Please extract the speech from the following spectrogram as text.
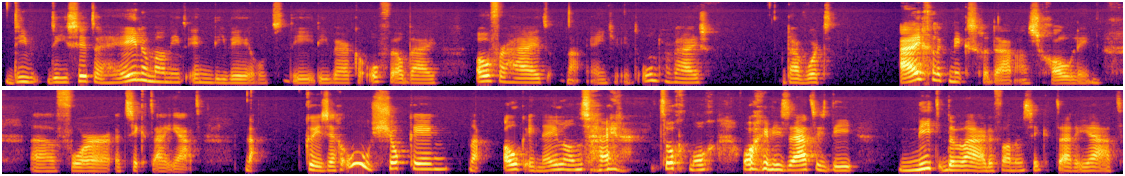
die, die zitten helemaal niet in die wereld. Die, die werken ofwel bij overheid, nou eentje in het onderwijs. Daar wordt eigenlijk niks gedaan aan scholing uh, voor het secretariaat. Nou, kun je zeggen, oeh, shocking. Nou, ook in Nederland zijn er toch nog organisaties die niet de waarde van een secretariaat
